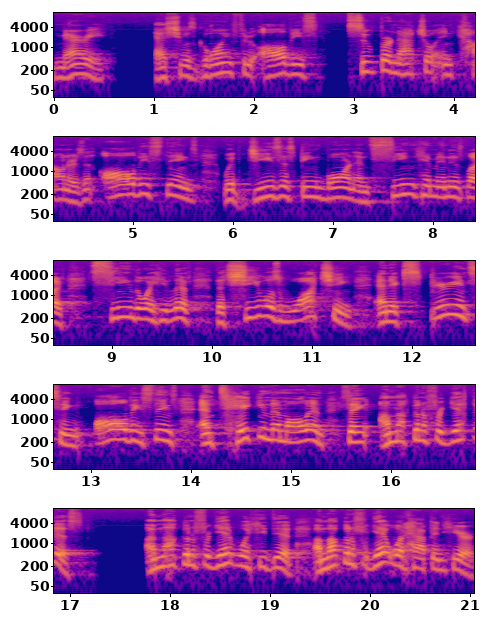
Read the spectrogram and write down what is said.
Mary as she was going through all these supernatural encounters and all these things with Jesus being born and seeing him in his life, seeing the way he lived, that she was watching and experiencing all these things and taking them all in, saying, I'm not going to forget this. I'm not going to forget what he did. I'm not going to forget what happened here.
